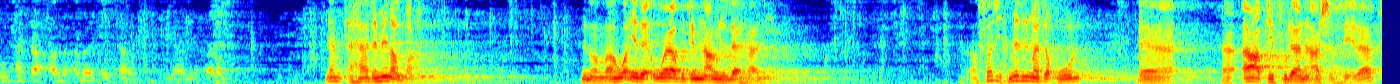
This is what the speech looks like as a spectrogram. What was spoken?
مو حتى عمل الإنسان يعني على الله. لم هذا من الله. من الله وإذا ولا بد من عون الله عليه. صريح مثل ما تقول أعطي فلانا عشرة ريالات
